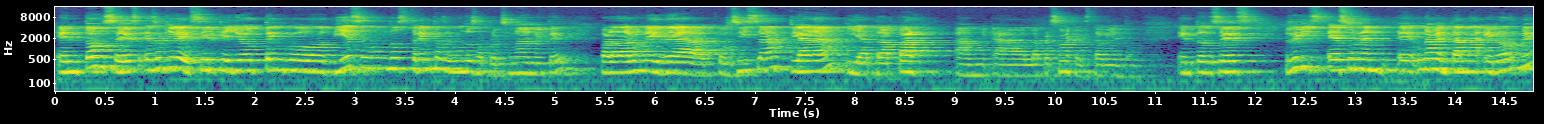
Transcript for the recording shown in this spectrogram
Entonces, eso quiere decir que yo tengo 10 segundos, 30 segundos aproximadamente para dar una idea concisa, clara y atrapar a, la persona que me está viendo. Entonces, Reels es una, eh, una ventana enorme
